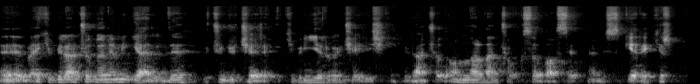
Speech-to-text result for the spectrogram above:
e, belki bilanço dönemi geldi. Üçüncü çeyrek 2023'e ilişkin bilançolar. Onlardan çok kısa bahsetmemiz gerekir.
